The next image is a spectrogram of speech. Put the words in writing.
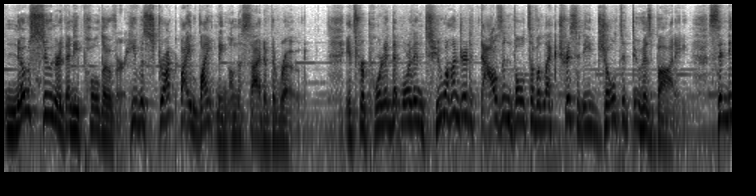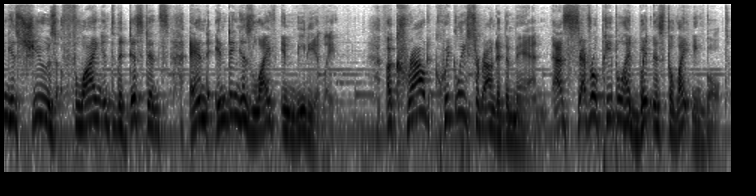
No sooner than he pulled over, he was struck by lightning on the side of the road. It's reported that more than 200,000 volts of electricity jolted through his body, sending his shoes flying into the distance and ending his life immediately. A crowd quickly surrounded the man, as several people had witnessed the lightning bolt.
